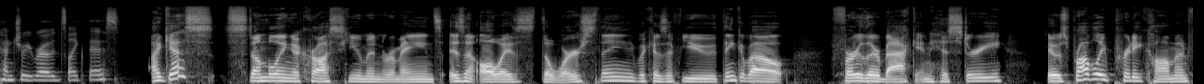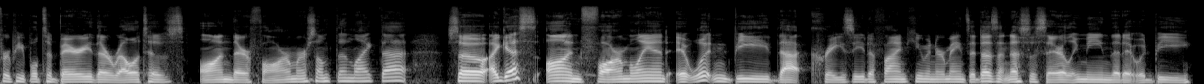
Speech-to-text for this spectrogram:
country roads like this. I guess stumbling across human remains isn't always the worst thing because if you think about further back in history, it was probably pretty common for people to bury their relatives on their farm or something like that. So I guess on farmland, it wouldn't be that crazy to find human remains. It doesn't necessarily mean that it would be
